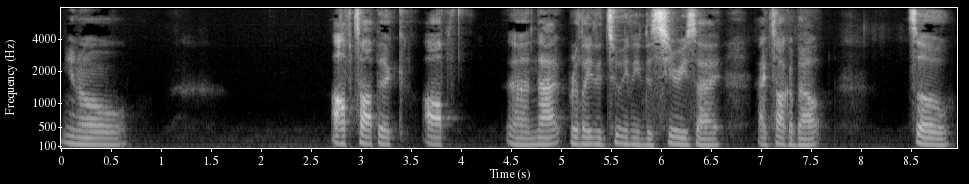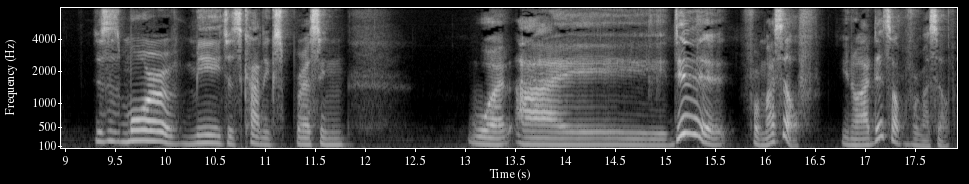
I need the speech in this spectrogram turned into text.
you know, off topic, off, uh, not related to any of the series I, I talk about. So, this is more of me just kind of expressing what I did for myself. You know, I did something for myself.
